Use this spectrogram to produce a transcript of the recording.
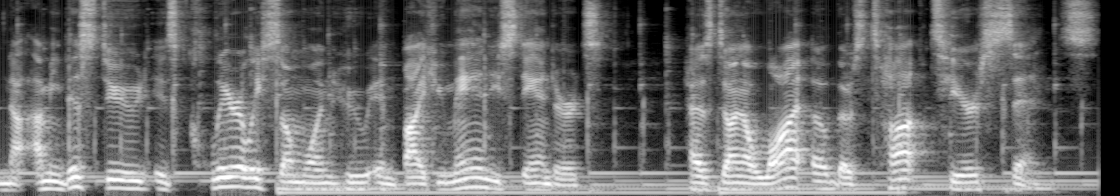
not, I mean, this dude is clearly someone who, in by humanity standards, has done a lot of those top tier sins.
